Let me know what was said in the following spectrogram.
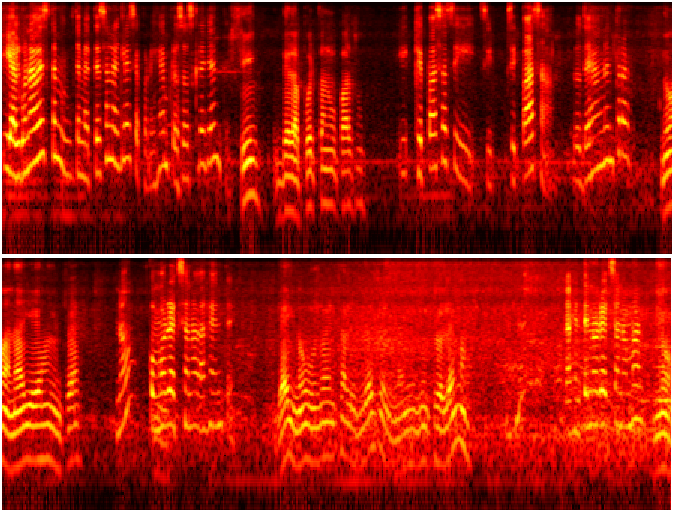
¿Y alguna vez te, te metes en la iglesia, por ejemplo? ¿Sos creyente? sí de la puerta no paso. ¿Y qué pasa si, si, si pasa? ¿Los dejan entrar? No, a nadie dejan entrar. ¿No? ¿Cómo No. reacciona la gente? Ya, y no, uno entra a la iglesia y no hay ningún problema. La gente no reacciona mal. No.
